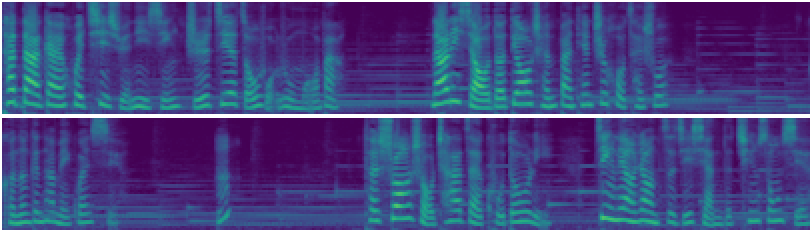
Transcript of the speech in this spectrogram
他大概会气血逆行，直接走火入魔吧。哪里晓得貂蝉半天之后才说。可能跟他没关系。嗯，他双手插在裤兜里，尽量让自己显得轻松些。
